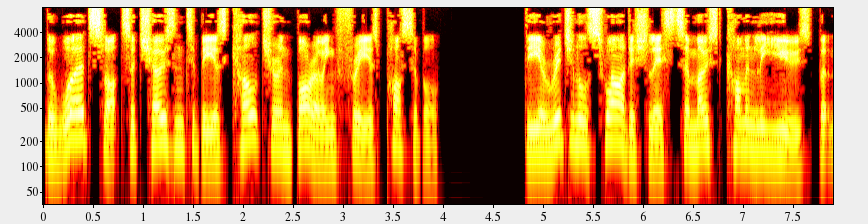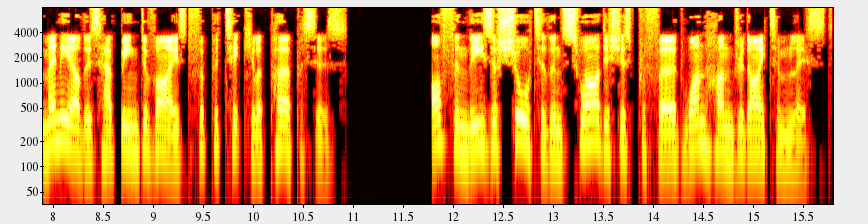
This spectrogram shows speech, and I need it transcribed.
The word slots are chosen to be as culture and borrowing free as possible. The original Swadesh lists are most commonly used but many others have been devised for particular purposes. Often these are shorter than Swadesh's preferred 100-item list.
